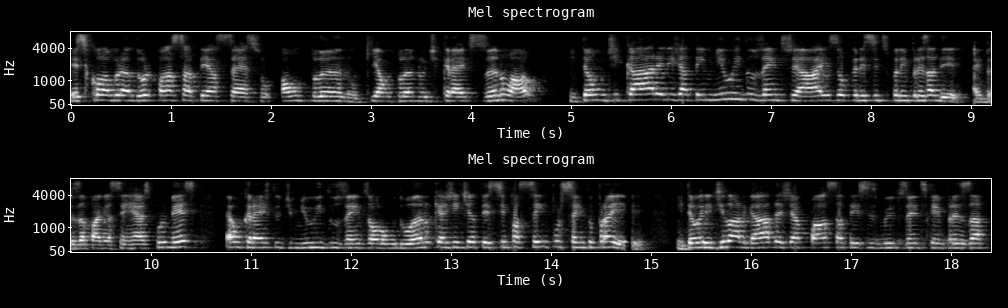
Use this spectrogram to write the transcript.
Esse colaborador passa a ter acesso a um plano que é um plano de créditos anual, então, de cara, ele já tem R$ 1.200 oferecidos pela empresa dele. A empresa paga R$ reais por mês, é um crédito de R$ 1.200 ao longo do ano que a gente antecipa 100% para ele. Então, ele de largada já passa a ter esses R$ 1.200 que a empresa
